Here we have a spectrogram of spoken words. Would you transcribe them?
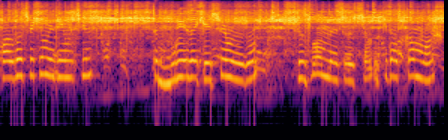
fazla çekemediğim için tabi buraya da geçemiyorum. Hızlı olmaya çalışacağım. 2 dakikam var.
